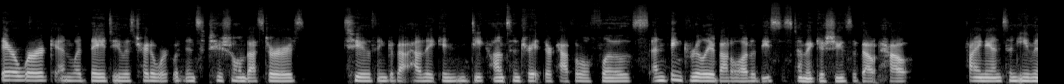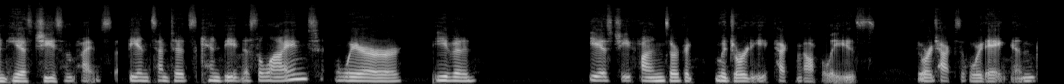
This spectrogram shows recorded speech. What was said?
their work. And what they do is try to work with institutional investors to think about how they can deconcentrate their capital flows and think really about a lot of these systemic issues about how finance and even ESG sometimes the incentives can be misaligned where even ESG funds are majority tech monopolies who are tax avoiding and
